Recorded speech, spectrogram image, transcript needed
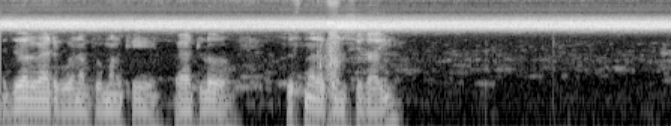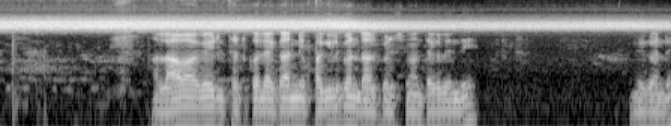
నిజాలు వేటకు పోయినప్పుడు మనకి వేటలో చూస్తున్నారు కొంచెం రాయి. లావా వేడికి తట్టుకోలేక అన్ని పగిలిపోయిన రాళ్ళు ఫ్రెండ్స్ మనం తగిలింది. ఎందుకండి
